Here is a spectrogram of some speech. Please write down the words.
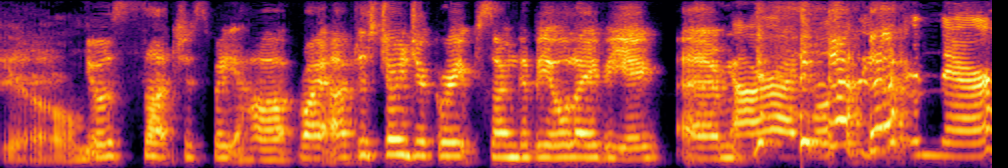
you. You're such a sweetheart. Right, I've just joined your group, so I'm going to be all over you. Um, all right, we'll see you in there.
